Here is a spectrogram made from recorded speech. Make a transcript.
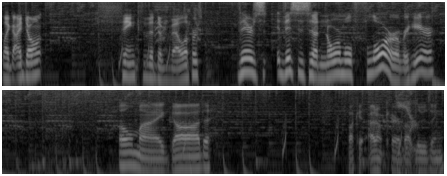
Like, I don't think the developers... There's... This is a normal floor over here. Oh my god. Fuck it. I don't care about losing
